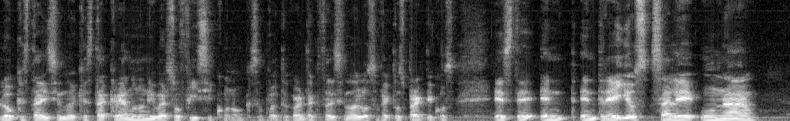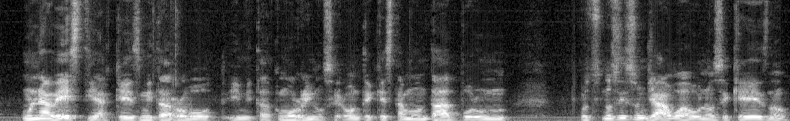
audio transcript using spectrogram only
lo que está diciendo de que está creando un universo físico, ¿no? Que se puede tocar ahorita, que está diciendo de los efectos prácticos. Este, entre ellos sale una, una bestia que es mitad robot y mitad como rinoceronte que está montada por un pues no sé si es un Jaguar o no sé qué es, ¿no?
